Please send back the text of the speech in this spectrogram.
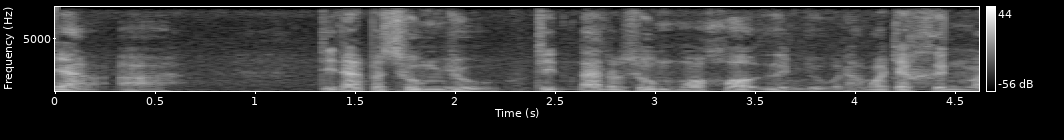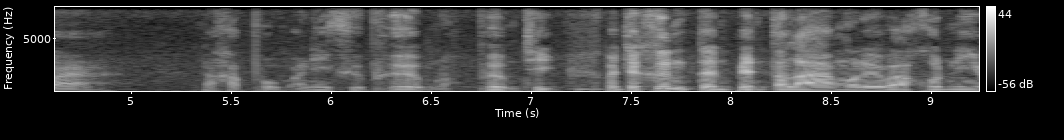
อย่างอ่าติดนัดประชุมอยู่ ติดนัดประชุมหัวข้ออื่นอยู่นะก็จะขึ้นมานะครับ ผมอันนี้คือเพิ่มเนาะเพิ่มทิกมันจะขึ้นเป็นเป็นตารางมาเลยว่า คนนี้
